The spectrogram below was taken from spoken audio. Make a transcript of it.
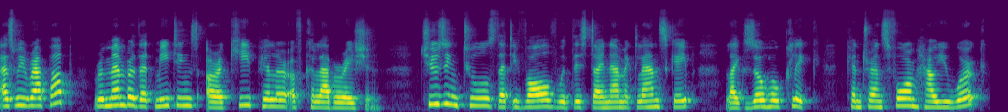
As we wrap up, remember that meetings are a key pillar of collaboration. Choosing tools that evolve with this dynamic landscape, like Zoho Cliq, can transform how you work,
